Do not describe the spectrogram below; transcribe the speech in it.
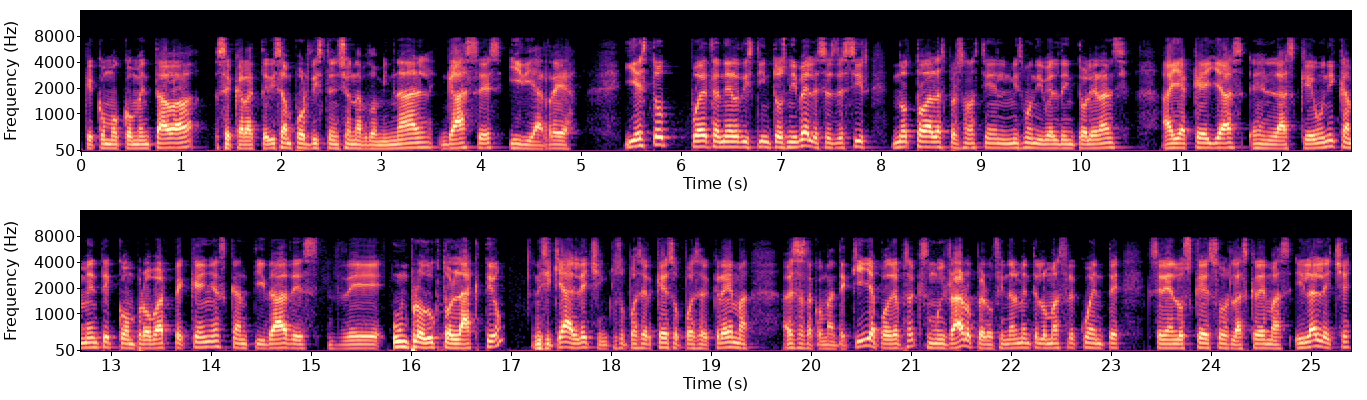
que como comentaba, se caracterizan por distensión abdominal, gases y diarrea. Y esto puede tener distintos niveles, es decir, no todas las personas tienen el mismo nivel de intolerancia. Hay aquellas en las que únicamente comprobar pequeñas cantidades de un producto lácteo ni siquiera leche, incluso puede ser queso, puede ser crema, a veces hasta con mantequilla, podría pasar que es muy raro, pero finalmente lo más frecuente serían los quesos, las cremas y la leche,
